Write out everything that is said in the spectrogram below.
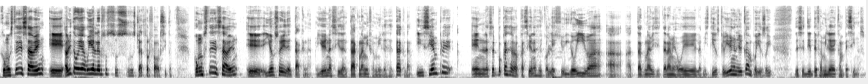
como ustedes saben, eh, ahorita voy a, voy a leer sus, chats, por favorcito. Como ustedes saben, eh, yo soy de Tacna. Yo he nacido en Tacna, mi familia es de Tacna. Y siempre en las épocas de vacaciones de colegio yo iba a, Tacna a visitar a mi abuela, a mis tíos que viven en el campo. Yo soy descendiente de familia de campesinos.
